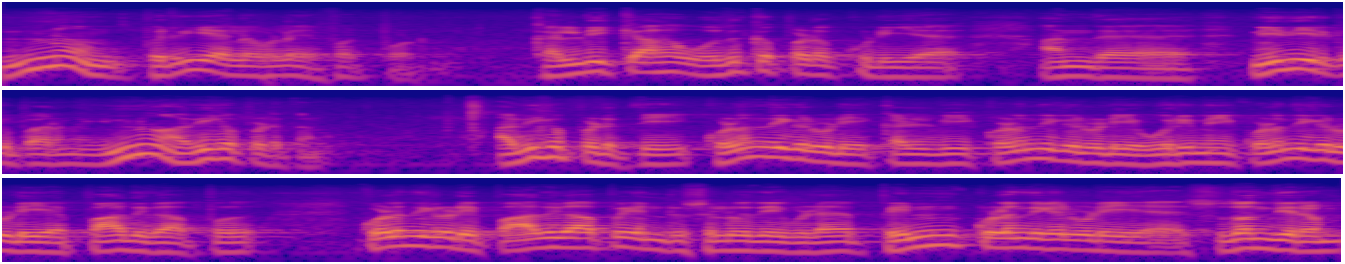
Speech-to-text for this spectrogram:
இன்னும் பெரிய அளவில் எஃபர்ட் போடணும். கல்விக்காக ஒதுக்கப்படக்கூடிய அந்த நிதி இருக்குது பாருங்கள் இன்னும் அதிகப்படுத்தணும். அதிகப்படுத்தி குழந்தைகளுடைய கல்வி குழந்தைகளுடைய உரிமை குழந்தைகளுடைய பாதுகாப்பு குழந்தைகளுடைய பாதுகாப்பு என்று சொல்வதை விட பெண் குழந்தைகளுடைய சுதந்திரம்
